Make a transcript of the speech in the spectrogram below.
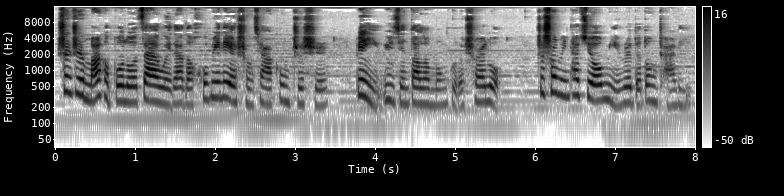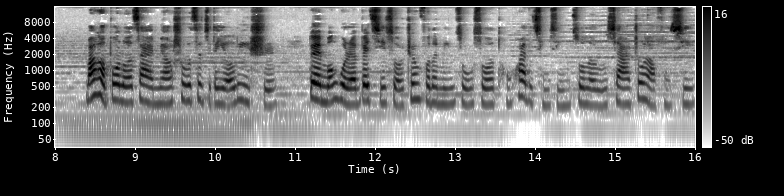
甚至马可·波罗在伟大的忽必烈手下供职时，便已预见到了蒙古的衰落，这说明他具有敏锐的洞察力。马可·波罗在描述自己的游历时，对蒙古人被其所征服的民族所同化的情形做了如下重要分析：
